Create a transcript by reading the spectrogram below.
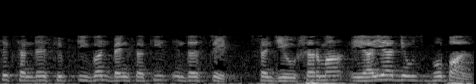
six hundred fifty one bank Sakhis in the state Sanjeev Sharma, AIR News, Bhopal.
